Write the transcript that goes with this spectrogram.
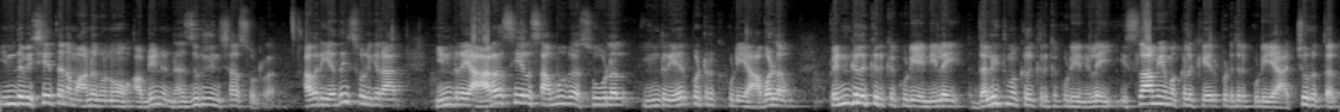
இந்த விஷயத்தை நம்ம அணுகணும் அப்படின்னு நசருதீன் ஷா சொல்கிறார் அவர் எதை சொல்கிறார்? இன்றைய அரசியல் சமூக சூழல் இன்று ஏற்பட்டிருக்கக்கூடிய அவலம் பெண்களுக்கு இருக்கக்கூடிய நிலை தலித் மக்களுக்கு இருக்கக்கூடிய நிலை இஸ்லாமிய மக்களுக்கு ஏற்படுத்திருக்கக்கூடிய அச்சுறுத்தல்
